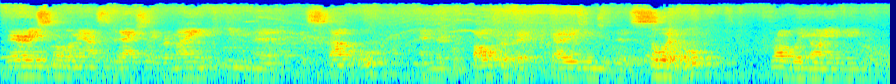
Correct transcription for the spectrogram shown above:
Very small amounts of it actually remain in the, the stubble, and the bulk of it goes into the soil, probably gone in mineral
